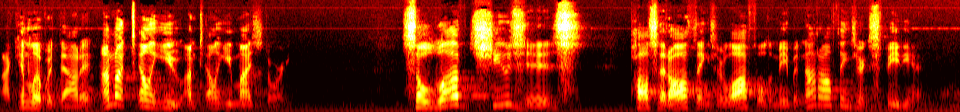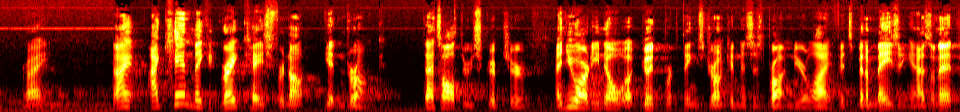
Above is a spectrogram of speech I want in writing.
I can live without it. I'm not telling you, I'm telling you my story. So love chooses Paul said, All things are lawful to me, but not all things are expedient, right? I, I can make a great case for not getting drunk. That's all through Scripture. And you already know what good things drunkenness has brought into your life. It's been amazing, hasn't it?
